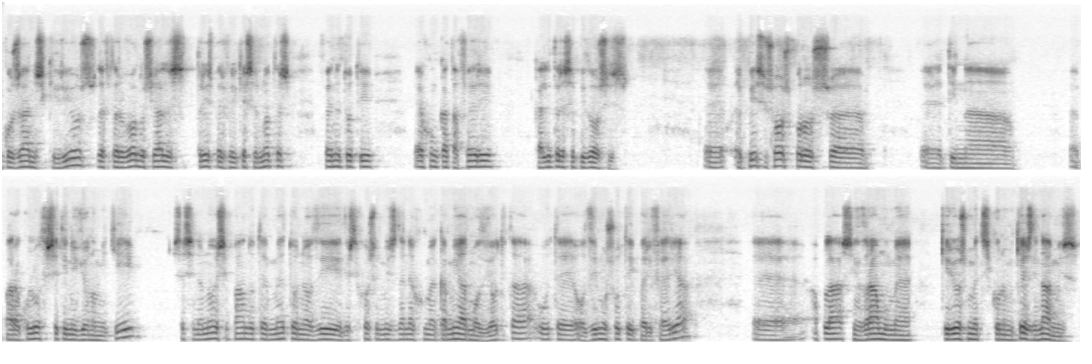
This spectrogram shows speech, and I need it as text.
Κοζάνης κυρίως, δευτερευόντως οι άλλες τρεις περιφερειακές ενότητες, φαίνεται ότι έχουν καταφέρει καλύτερες επιδόσεις. Ε, επίσης, ως προς ε, ε, την παρακολούθηση την υγειονομική, σε συνεννόηση πάντοτε με τον ΕΟΔΗ, δυστυχώς εμείς δεν έχουμε καμία αρμοδιότητα, ούτε ο Δήμος, ούτε η Περιφέρεια. απλά συνδράμουμε κυρίως με τις οικονομικές δυνάμεις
